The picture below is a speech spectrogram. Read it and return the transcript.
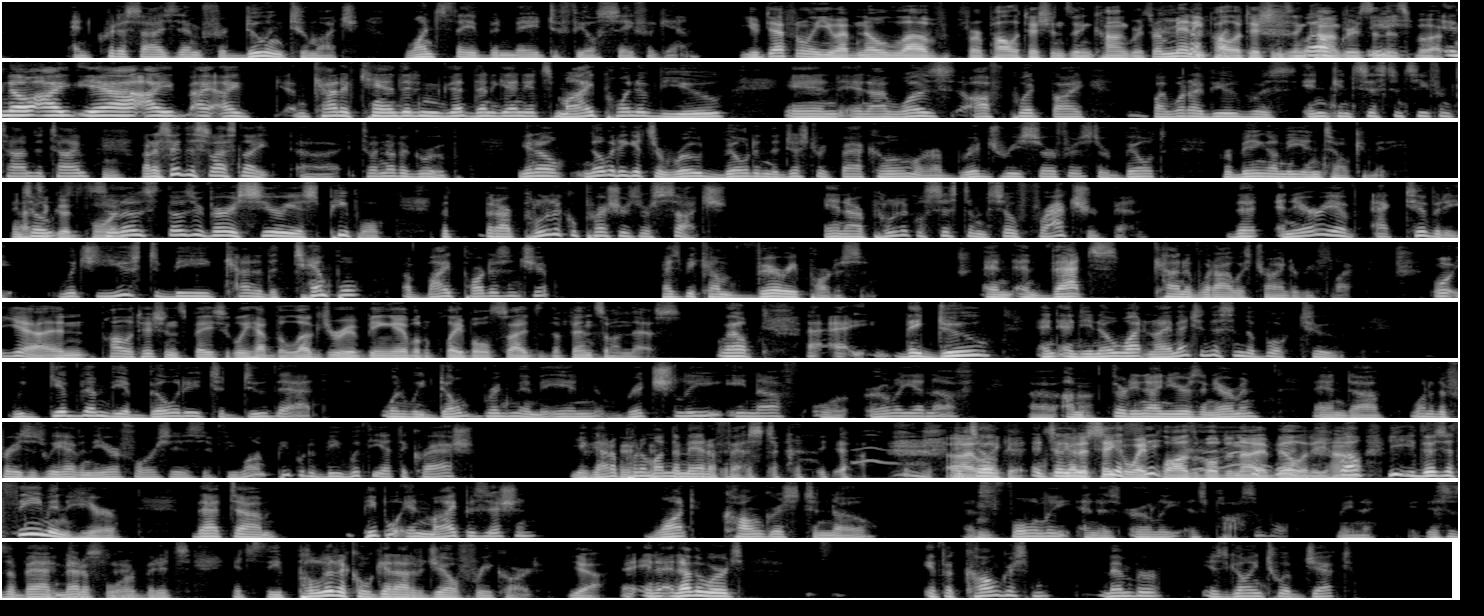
and criticize them for doing too much once they've been made to feel safe again. You definitely you have no love for politicians in Congress or many politicians in well, Congress in this book. You know, I yeah, I I, I am kind of candid, and then again, it's my point of view, and and I was off put by by what I viewed was inconsistency from time to time. Hmm. But I said this last night uh, to another group. You know, nobody gets a road built in the district back home or a bridge resurfaced or built for being on the Intel committee. And That's so, a good point. So those those are very serious people, but but our political pressures are such, and our political system so fractured, Ben, that an area of activity which used to be kind of the temple of bipartisanship has become very partisan. And and that's kind of what I was trying to reflect. Well, yeah, and politicians basically have the luxury of being able to play both sides of the fence on this. Well, uh, they do, and and you know what? And I mentioned this in the book too. We give them the ability to do that when we don't bring them in richly enough or early enough. Uh, I'm huh. 39 years an airman. And uh, one of the phrases we have in the Air Force is if you want people to be with you at the crash, you got to put them on the manifest. yeah, I so, like it. And so you got to take away the- plausible deniability, huh? well, you, there's a theme in here that um, people in my position want Congress to know as hmm. fully and as early as possible. I mean, this is a bad metaphor, but it's it's the political get out of jail free card. Yeah. In, in other words, if a Congress member is going to object,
